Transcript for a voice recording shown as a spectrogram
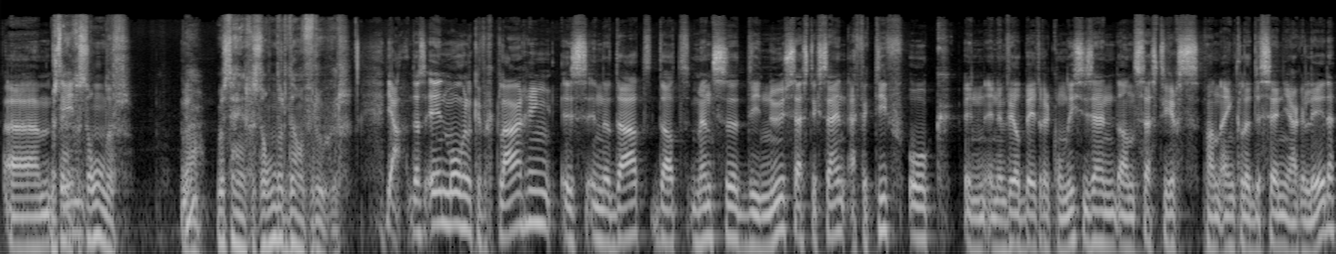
Ehm, We zijn gezonder. Ja, we zijn gezonder dan vroeger. Ja, dat is één mogelijke verklaring. Is inderdaad dat mensen die nu 60 zijn, effectief ook in, in een veel betere conditie zijn dan 60ers van enkele decennia geleden.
